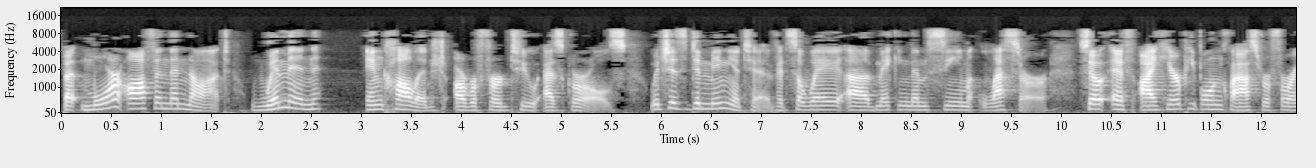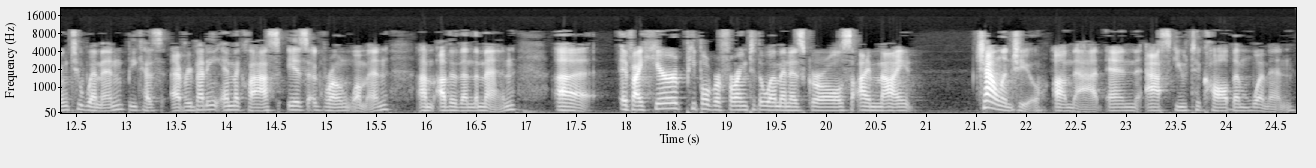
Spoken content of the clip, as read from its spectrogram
But more often than not, women in college are referred to as girls, which is diminutive. It's a way of making them seem lesser. So if I hear people in class referring to women, because everybody in the class is a grown woman, um, other than the men, uh, if I hear people referring to the women as girls, I might challenge you on that and ask you to call them women.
